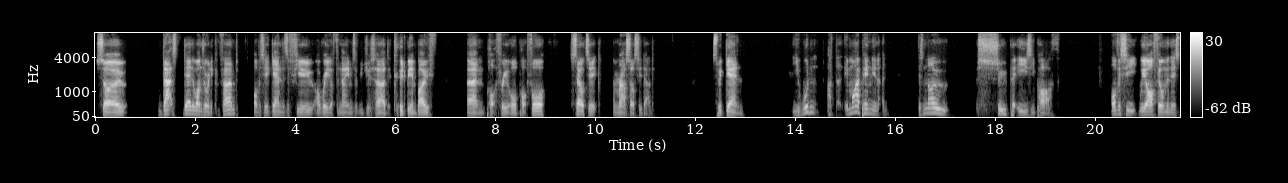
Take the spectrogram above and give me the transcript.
So that's they're the ones already confirmed. Obviously, again, there's a few. I'll read off the names that we just heard that could be in both um, pot three or pot four: Celtic and Real Sociedad. So again, you wouldn't, in my opinion, uh, there's no super easy path. Obviously, we are filming this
